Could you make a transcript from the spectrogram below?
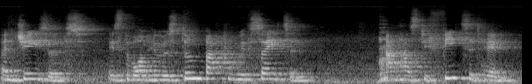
And Jesus is the one who has done battle with Satan and has defeated him.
